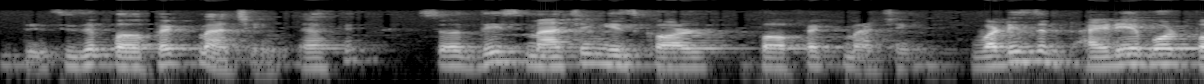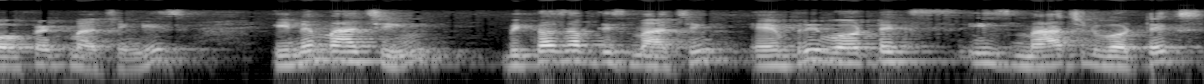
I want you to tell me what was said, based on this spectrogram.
this is a perfect matching okay so this matching is called perfect matching. What is the idea about perfect matching is in a matching because of this matching every vertex is matched vertex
